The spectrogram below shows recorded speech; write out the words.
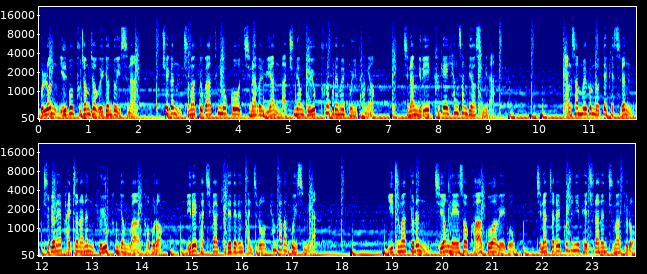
물론 일부 부정적 의견도 있으나 최근 중학교가 특목고 진학을 위한 맞춤형 교육 프로그램을 도입하며 진학률이 크게 향상되었습니다. 양산물금 롯데캐슬은 주변에 발전하는 교육 환경과 더불어 미래 가치가 기대되는 단지로 평가받고 있습니다. 이 중학교는 지역 내에서 과학고와 외고, 진학자를 꾸준히 배출하는 중학교로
